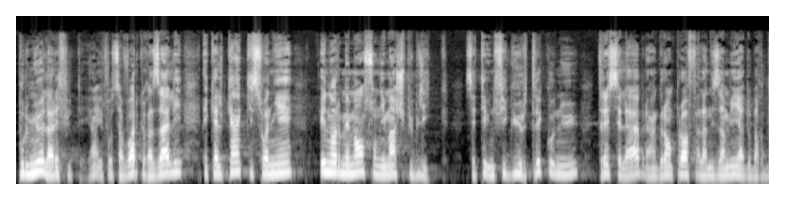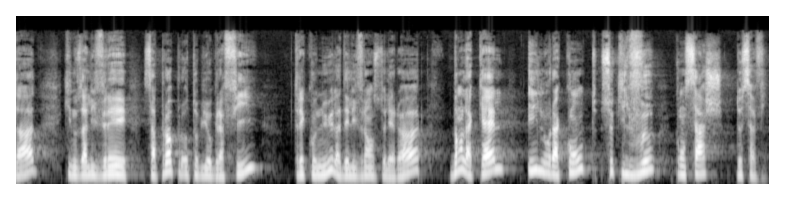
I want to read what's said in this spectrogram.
pour mieux la réfuter. Hein. Il faut savoir que Razali est quelqu'un qui soignait énormément son image publique. C'était une figure très connue, très célèbre, un grand prof à la Nizamiya de Bagdad, qui nous a livré sa propre autobiographie, très connue, La délivrance de l'erreur, dans laquelle il nous raconte ce qu'il veut qu'on sache de sa vie.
